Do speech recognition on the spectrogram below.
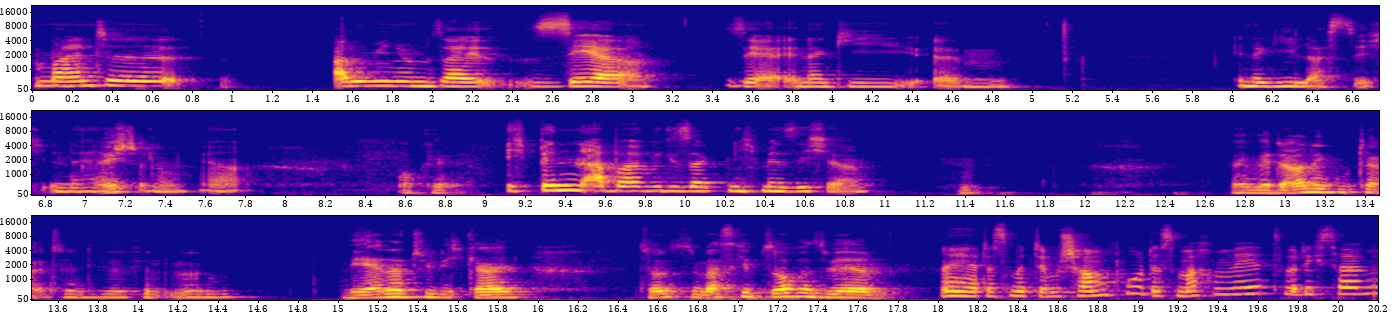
meinte, Aluminium sei sehr, sehr Energie, ähm, energielastig in der Echt? Herstellung. Ja. Okay. Ich bin aber, wie gesagt, nicht mehr sicher. Wenn wir da eine gute Alternative finden würden, wäre natürlich geil. Ansonsten, was gibt es noch, was wir. Naja, das mit dem Shampoo, das machen wir jetzt, würde ich sagen.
